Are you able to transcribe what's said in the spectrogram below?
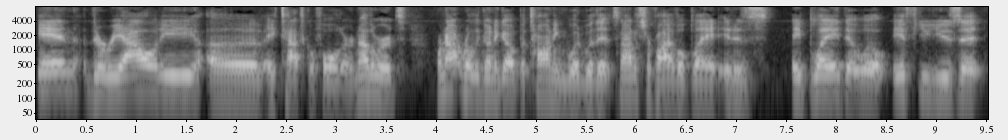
in the reality of a tactical folder. In other words, we're not really going to go batoning wood with it. It's not a survival blade. It is a blade that will, if you use it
